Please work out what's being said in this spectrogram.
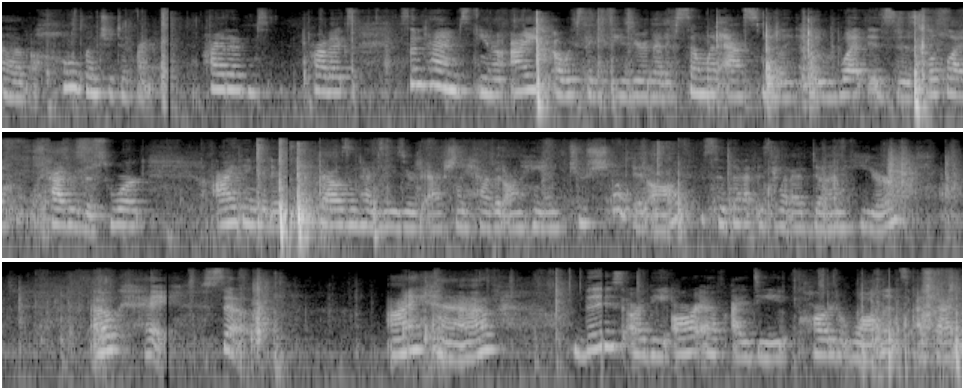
of a whole bunch of different items, products. Sometimes, you know, I always think it's easier that if someone asks me, like, hey, what does this look like? How does this work? I think it is a thousand times easier to actually have it on hand to show it off. So that is what I've done here. Okay, so I have, these are the RFID card wallets. I've got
